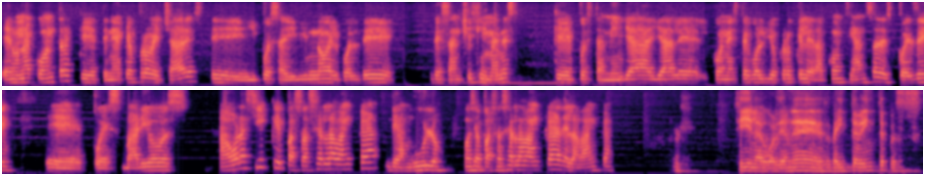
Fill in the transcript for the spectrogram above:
en una contra que tenía que aprovechar, este, y pues ahí vino el gol de, de Sánchez Jiménez, que pues también ya, ya le, con este gol yo creo que le da confianza después de eh, pues varios, ahora sí que pasó a ser la banca de Angulo, o sea, pasó a ser la banca de la banca. Sí, la Guardianes 2020, pues,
